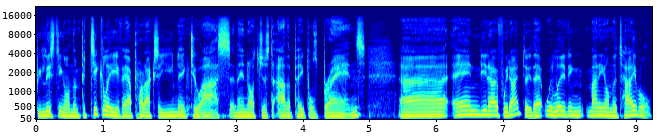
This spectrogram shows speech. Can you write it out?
be listing on them, particularly if our products are unique to us and they're not just other people's brands. Uh, and, you know, if we don't do that, we're leaving money on the table.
